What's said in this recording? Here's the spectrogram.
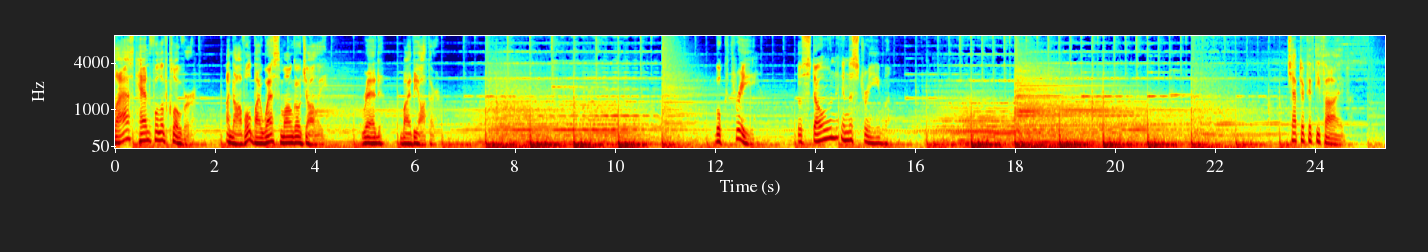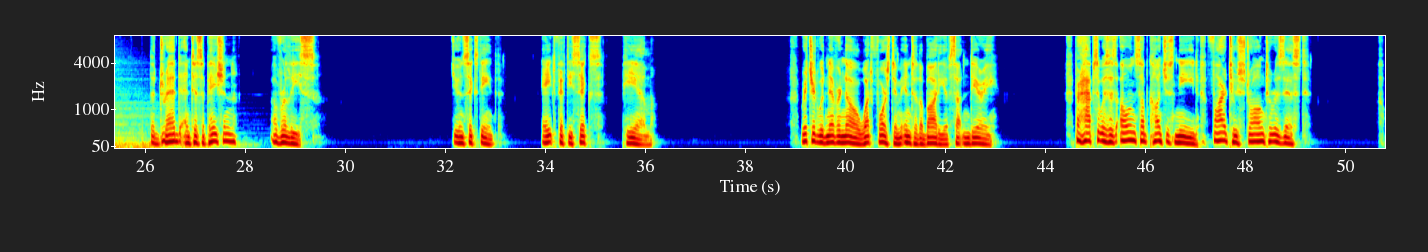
Last Handful of Clover, a novel by Wes Mongo Jolley, read by the author. Book 3 The Stone in the Stream. Chapter 55 The Dread Anticipation of Release. June 16th, 8:56 p.m. Richard would never know what forced him into the body of Sutton Deary. Perhaps it was his own subconscious need, far too strong to resist.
